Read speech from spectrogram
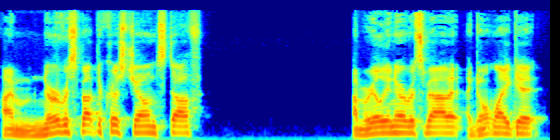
I'm nervous about the Chris Jones stuff. I'm really nervous about it. I don't like it.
